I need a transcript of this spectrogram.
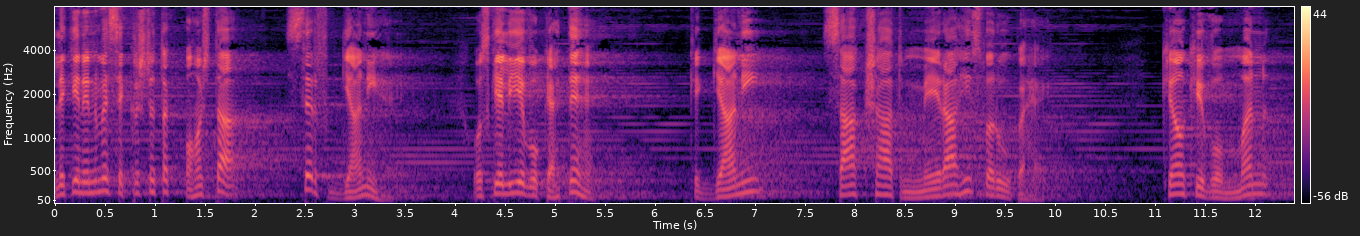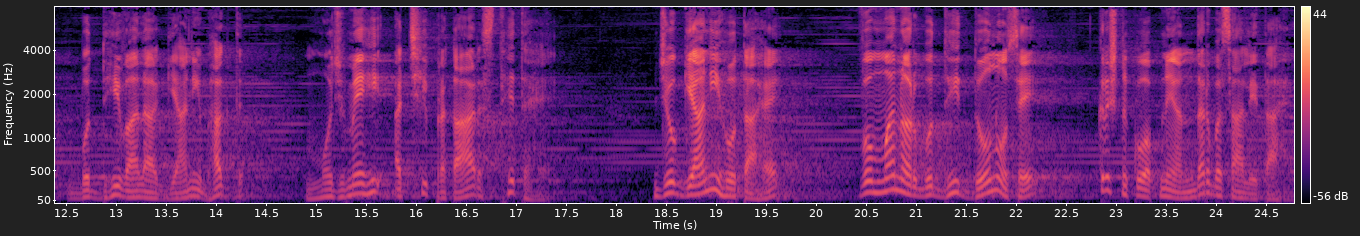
लेकिन इनमें से कृष्ण तक पहुँचता सिर्फ़ ज्ञानी है। उसके लिए वो कहते हैं कि ज्ञानी साक्षात मेरा ही स्वरूप है, क्योंकि वो मन बुद्धि वाला ज्ञानी भक्त मुझमें ही अच्छी प्रकार स्थित है। जो ज्ञानी होता है, वो मन और बुद्धि दोनों से कृष्ण को अपने अंदर बसा लेता है।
